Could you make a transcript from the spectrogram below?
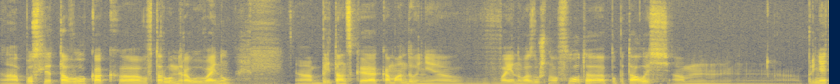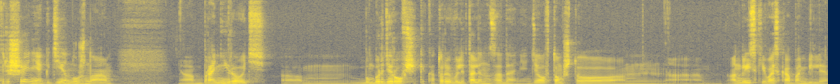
а, после того, как а, во Вторую мировую войну британское командование военно-воздушного флота попыталось принять решение, где нужно бронировать бомбардировщики, которые вылетали на задание. Дело в том, что английские войска бомбили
